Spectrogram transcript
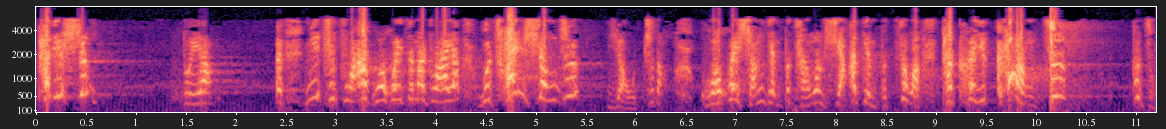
他的绳。对呀，哎，你去抓郭槐怎么抓呀？我传圣旨。”要知道，郭槐上殿不参王，下殿不辞王，他可以抗旨不遵。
